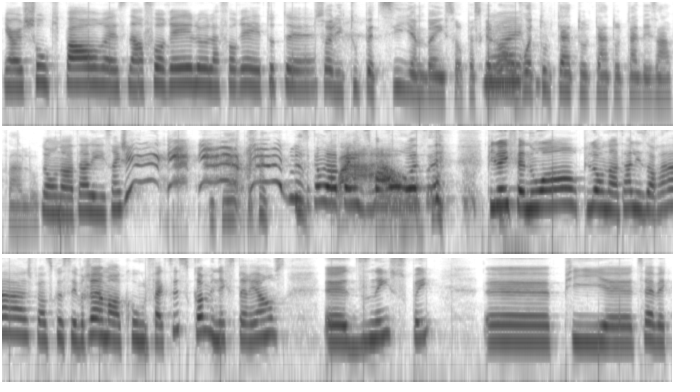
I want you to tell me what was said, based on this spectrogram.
Il y a un show qui part, euh, c'est dans la forêt, là, la forêt est toute... euh, Ça, les tout petits, ils aiment bien ça. Parce que là, on voit tout le temps, tout le temps, tout le temps des enfants. Là, Là, on entend les singes, c'est comme la fin du monde, ouais. Puis là, il fait noir, puis là, on entend les orages, puis en tout cas, c'est vraiment cool. Fait que, tu sais, c'est comme une expérience euh, dîner-souper, euh, puis, euh, tu sais, avec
